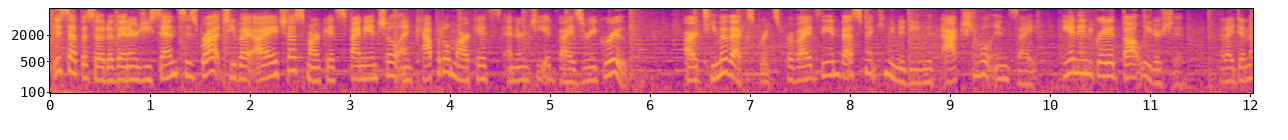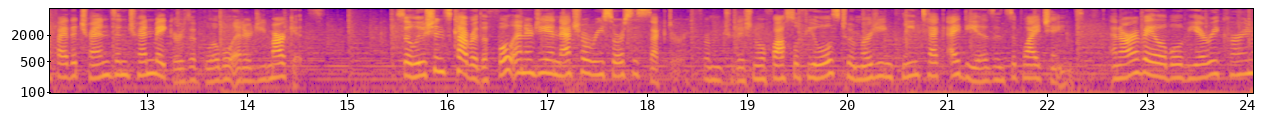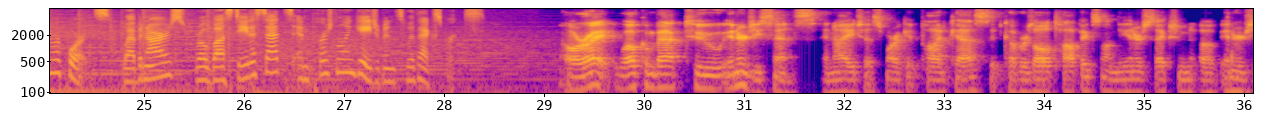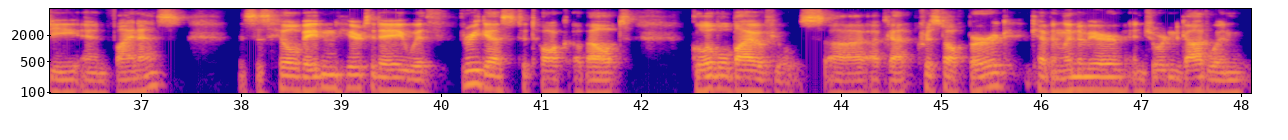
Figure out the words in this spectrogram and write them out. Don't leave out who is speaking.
Speaker 1: This episode of Energy Sense is brought to you by IHS Markit's Financial and Capital Markets Energy Advisory Group. Our team of experts provides the investment community with actionable insight and integrated thought leadership that identify the trends and trend makers of global energy markets. Solutions cover the full energy and natural resources sector, from traditional fossil fuels to emerging clean tech ideas and supply chains, and are available via recurring reports, webinars, robust data sets, and personal engagements with experts.
Speaker 2: All right, welcome back to Energy Sense, an IHS Markit podcast that covers all topics on the intersection of energy and finance. This is Hill Vaden here today with three guests to talk about global biofuels. Uh, I've got Christoph Berg, Kevin Lindemer, and Jordan Godwin,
